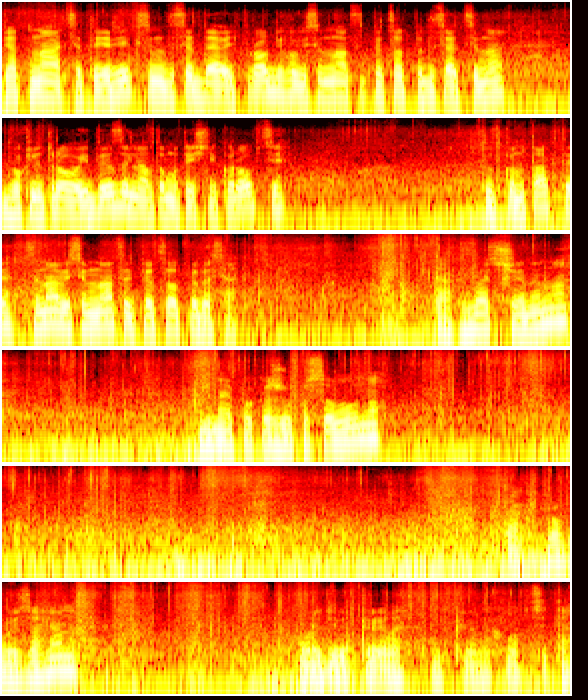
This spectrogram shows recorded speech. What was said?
15 рік, 79 пробігу, 18550 ціна, 2-літровий дизель на автоматичній коробці. Тут контакти. Ціна 18550. Так, зачинено. Не покажу по салону. Так, спробую заглянути. Вроді відкрили. Відкрили хлопці та.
